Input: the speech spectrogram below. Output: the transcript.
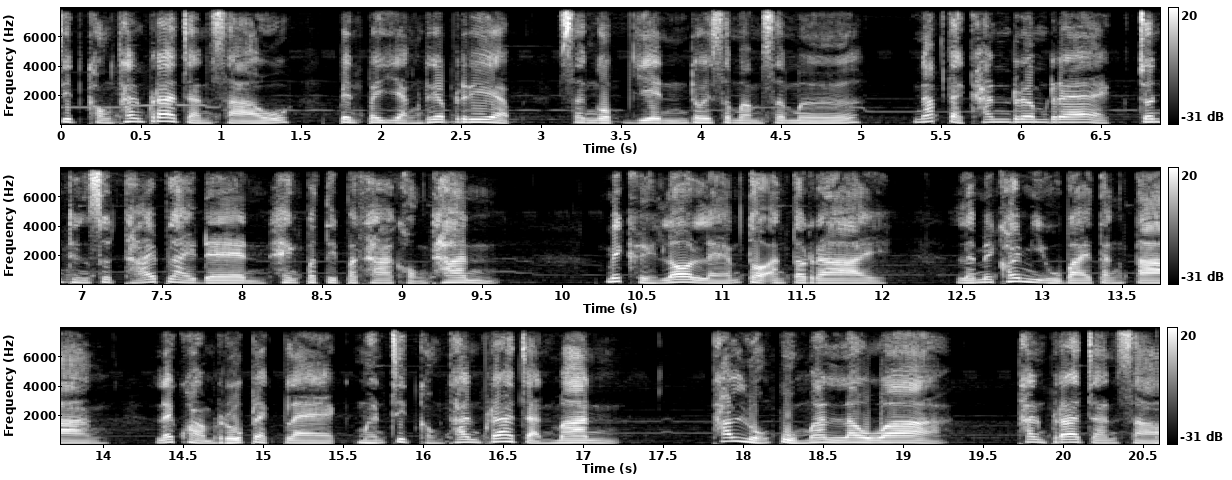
จิตของท่านพระอาจารย์เสาเป็นไปอย่างเรียบๆสงบเย็นโดยสม่ำเสมอ นับแต่ขั้นเริ่มแรกจนถึงสุดท้ายปลายแดนแห่งปฏิปทาของท่าน ไม่เคยล่อแหลมต่ออันตราย และไม่ค่อยมีอุบายต่างๆ และความรู้แปลกๆ เหมือนจิตของท่านพระอาจารย์มั่น ท่านหลวงปู่มั่นเล่าว่า ท่านพระอาจารย์เสา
